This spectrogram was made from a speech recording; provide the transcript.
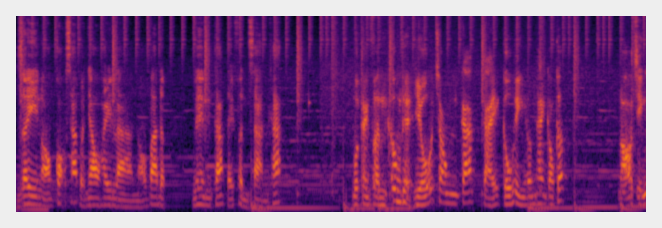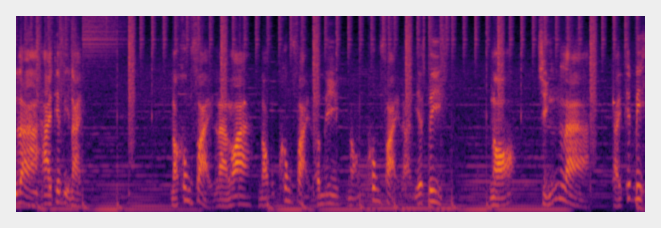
dây nó cọ sát vào nhau hay là nó va đập lên các cái phần sàn khác một thành phần không thể thiếu trong các cái cấu hình âm thanh cao cấp. Nó chính là hai thiết bị này. Nó không phải là loa, nó cũng không phải là âm ly nó cũng không phải là ESP nó chính là cái thiết bị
